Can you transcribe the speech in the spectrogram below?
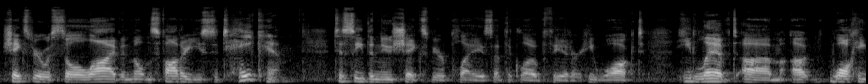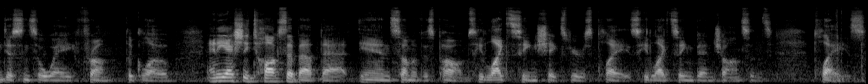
Shakespeare was still alive, and Milton's father used to take him to see the new Shakespeare plays at the Globe Theater. He walked, he lived um, a walking distance away from the Globe. And he actually talks about that in some of his poems. He liked seeing Shakespeare's plays, he liked seeing Ben Jonson's plays.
